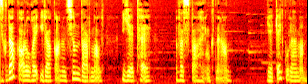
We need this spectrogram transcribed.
Իսկ դա կարող է իրականություն դառնալ, եթե վստահենք նրան։ Եկեք ուրեմն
